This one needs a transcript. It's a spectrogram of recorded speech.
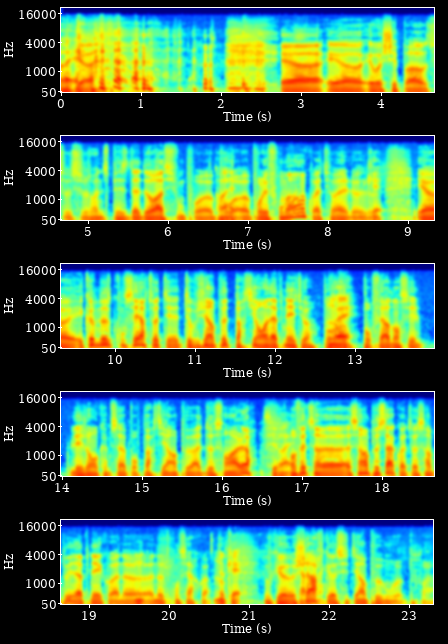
Ouais. Donc, euh, et, euh, et, euh, et ouais, je sais pas, c'est genre une espèce d'adoration pour, euh, pour, Ouais. pour les fonds marins, quoi, tu vois. et le- Ok. le- et, et comme notre concert, tu vois, t'es es obligé un peu de partir en apnée, tu vois, pour, Ouais. pour faire danser les gens comme ça, pour partir un peu à 200 à l'heure. c'est vrai En fait, c'est un peu ça, quoi, tu vois, c'est un peu une apnée, quoi, Mm. notre concert, quoi. ok Donc euh. Shark, c'était un peu, bon, voilà,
